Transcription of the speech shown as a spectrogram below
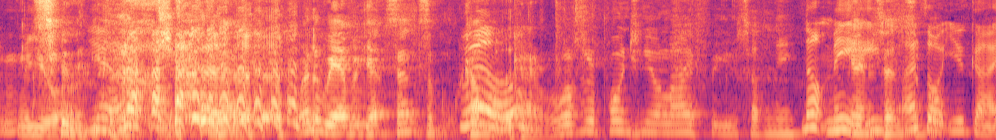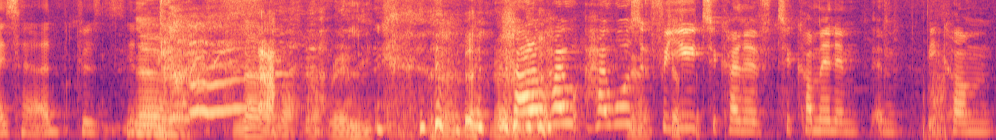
You are. Yeah. Yeah. When do we ever get sensible? Come Well- on, Carol. Was there a point in your life where you suddenly Not me. became I thought you guys had. 'cause, you No, know. no, not, not really. No, no. Carol, how, how was No, it for you to kind of to come in and, and become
